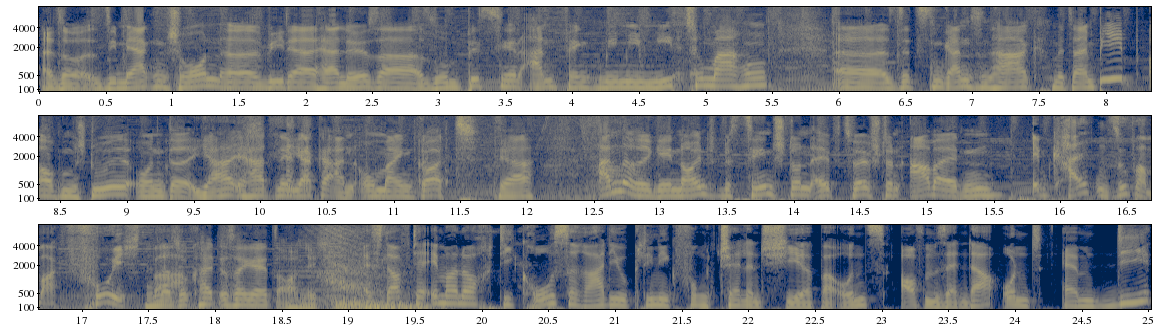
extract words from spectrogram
Also Sie merken schon, äh, wie der Herr Löser so ein bisschen anfängt, Mimimi zu machen. Äh, sitzt den ganzen Tag mit seinem Piep auf dem Stuhl und äh, ja, er hat eine Jacke an. Oh mein Gott, ja. Andere gehen neun bis zehn Stunden, elf, zwölf Stunden arbeiten. Im kalten Supermarkt. Furchtbar. Na, so kalt ist er ja jetzt auch nicht. Es läuft ja immer noch die große Radioklinikfunk-Challenge hier bei uns auf dem Sender und ähm, die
